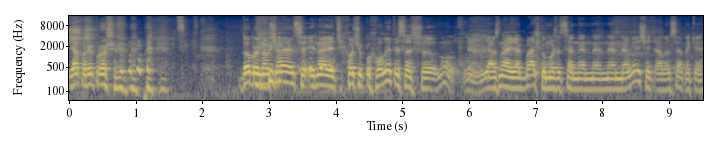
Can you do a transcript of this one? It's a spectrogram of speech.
Я перепрошую. Добре навчаються і навіть хочу похвалитися, що ну, я знаю, як батько, може це не, не, не, не личить, але все-таки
